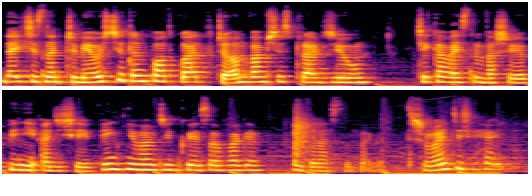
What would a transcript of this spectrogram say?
Dajcie znać, czy miałyście ten podkład, czy on Wam się sprawdził. Ciekawa jestem Waszej opinii, a dzisiaj pięknie Wam dziękuję za uwagę i do następnego. Trzymajcie się, hej!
